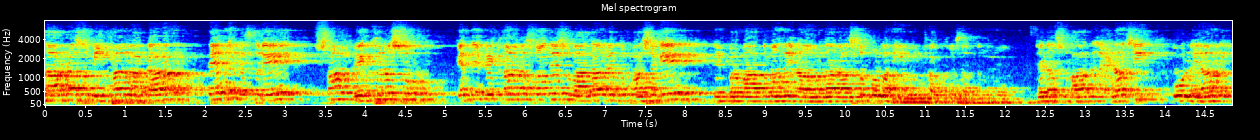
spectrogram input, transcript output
ਹਰ ਰਸ ਲਾਗਾ ਤਿੰਨ ਵਿਸਰੇ ਸਭ ਵੇਖਣ ਸੋ ਕਹਿੰਦੇ ਵੇਖਾਂ ਰਸਾਂ ਦੇ ਸਵਾਦਾਂ ਵਿੱਚ ਫਸ ਗਏ ਤੇ ਪ੍ਰਮਾਤਮਾ ਦੇ ਨਾਮ ਦਾ ਰਸ ਭੁਲਾਈ ਮਿੱਠਾ ਕੋ ਸਤਨਾਮ ਜਿਹੜਾ ਸਵਾਦ ਲੈਣਾ ਸੀ, ਉਹ ਲਿਆ ਨਹੀਂ।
